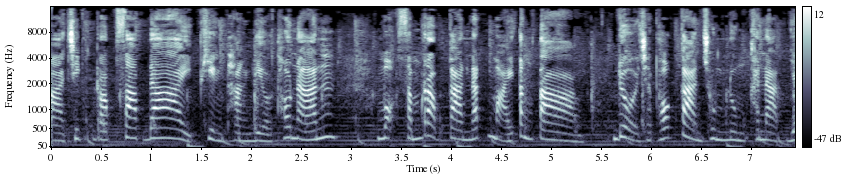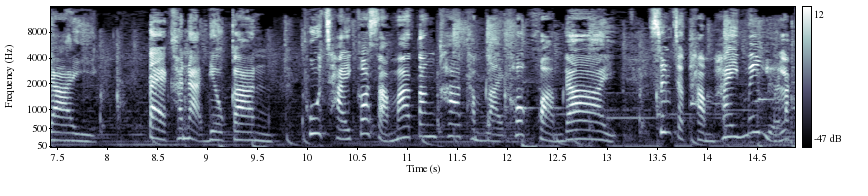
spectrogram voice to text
มาชิกรับทราบได้เพียงทางเดียวเท่านั้น เหมาะสำหรับการนัดหมายต่างๆ โดยเฉพาะการชุมนุมขนาดใหญ่ แต่ขณะเดียวกัน ผู้ใช้ก็สามารถตั้งค่าทำลายข้อความได้ ซึ่งจะทำให้ไม่เหลือหลัก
